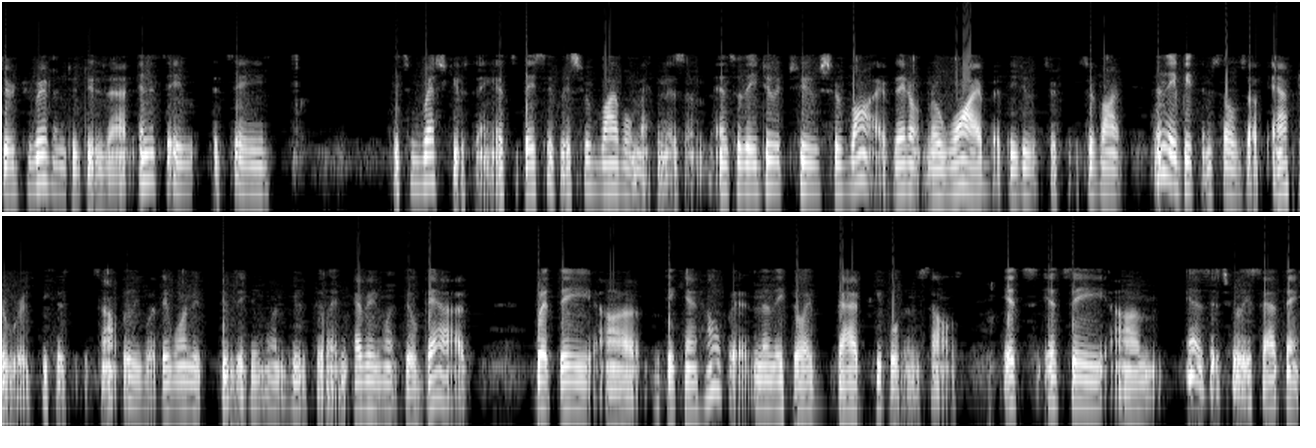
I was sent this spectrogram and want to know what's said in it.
they're driven to do that, and it's a it's a it's a rescue thing. It's basically a survival mechanism. And so they do it to survive. They don't know why, but they do it to survive. Then they beat themselves up afterwards because it's not really what they wanted to do. They didn't want to feel have anyone feel bad, but they uh, they can't help it, and then they feel like bad people themselves. It's it's a um, yes, it's really a sad thing.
